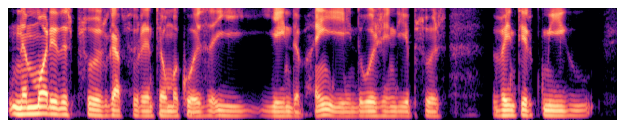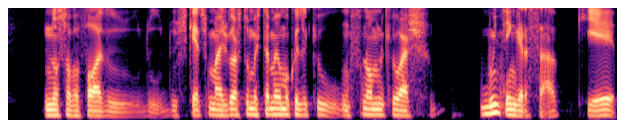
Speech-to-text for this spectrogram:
na, memória das pessoas, o gato fedorento é uma coisa, e, e, ainda bem, e ainda hoje em dia pessoas vêm ter comigo, não só para falar do, do, dos sketches que mais gostam, mas também uma coisa que eu, um fenómeno que eu acho muito engraçado, que é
